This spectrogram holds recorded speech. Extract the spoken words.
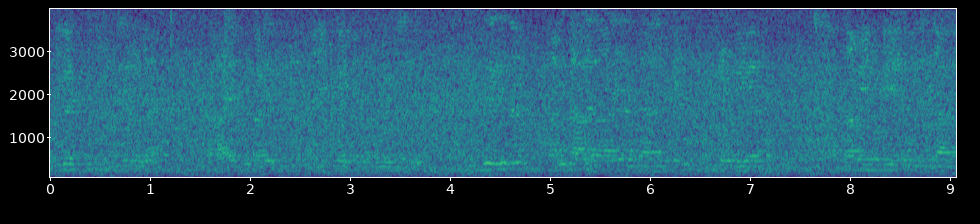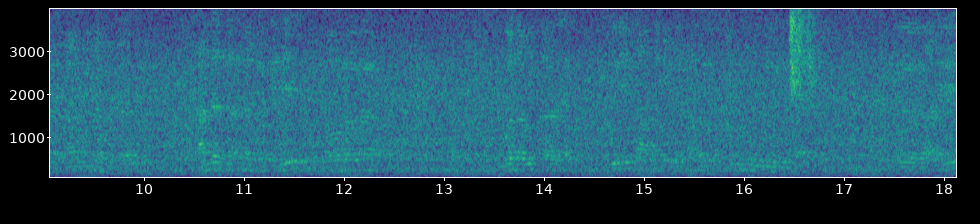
நிகழ்ச்சி வாய்ப்புகளை அளிக்கப்பட்டுள்ளது இன்றைய தினம் பரிசாளராலே அந்த அறிக்கை உங்களுடைய சபையினுடைய எதிர்வினையாக காண்பிக்கப்பட்டது அந்த சந்தர்ப்பத்திலே கௌரவ உபதவிசாளர் ஸ்ரீ காந்தனுடைய அதிலே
